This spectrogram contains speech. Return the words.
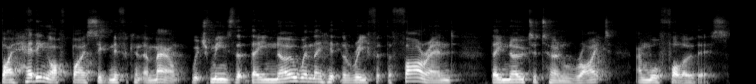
by heading off by a significant amount, which means that they know when they hit the reef at the far end, they know to turn right and will follow this.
